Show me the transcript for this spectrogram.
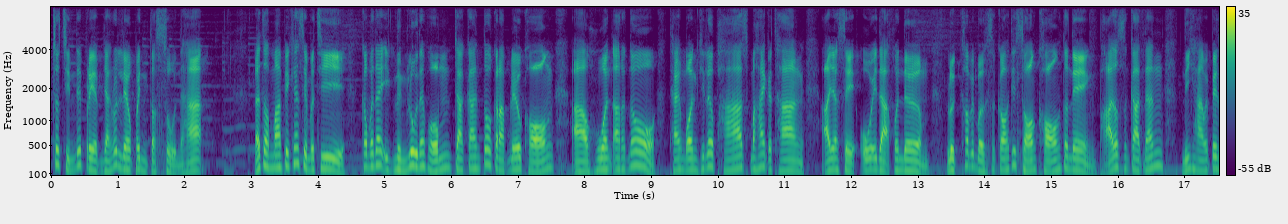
เจ้าถิ่นได้เปรียบอย่างรวดเร็วไป1ต่อ0นะฮะและต่อมาเพียงแค่10นาที ก็มาได้อีกหนึ่งลูกนะผม จากการโต้กลับเร็วของอาฮวนอาราโนแทงบอลคิลเลอร์พาสมาให้กับทาง อายาเซโอเอดะคนเดิม หลุดเข้าไปเบิกสกอร์ที่ 2 ของตนเอง ผาต้นสังกัดนั้นหนีห่างไปเป็น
